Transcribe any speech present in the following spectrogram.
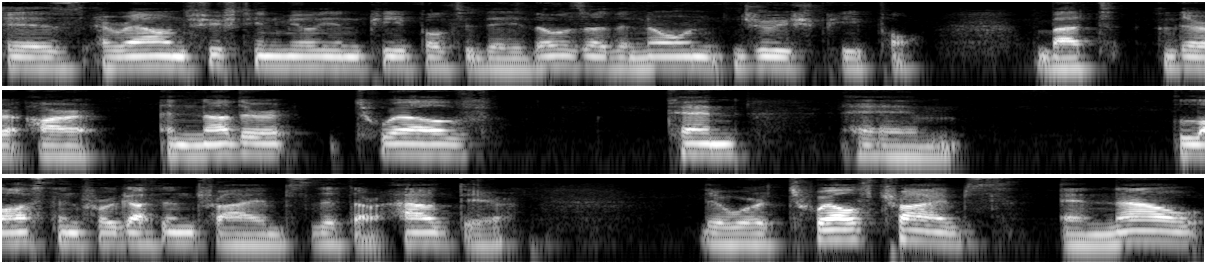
is around 15 million people today. Those are the known Jewish people. But there are another 12, 10 um, lost and forgotten tribes that are out there. There were 12 tribes, and now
